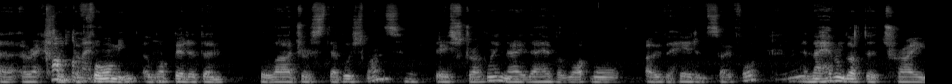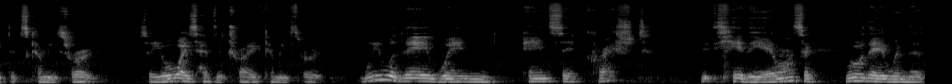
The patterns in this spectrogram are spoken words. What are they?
uh, are actually Complement. performing a lot better than the larger established ones. Mm. They're struggling. They, they have a lot more overhead and so forth, and they haven't got the trade that's coming through. So you always have the trade coming through. We were there when Ansett crashed. The, yeah, the airline. So we were there when the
